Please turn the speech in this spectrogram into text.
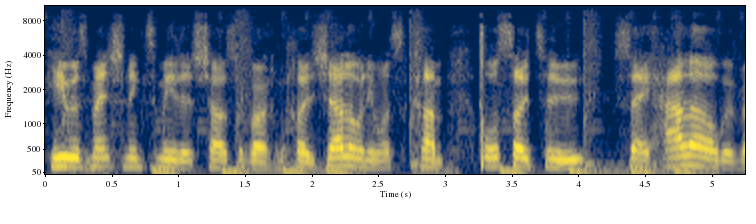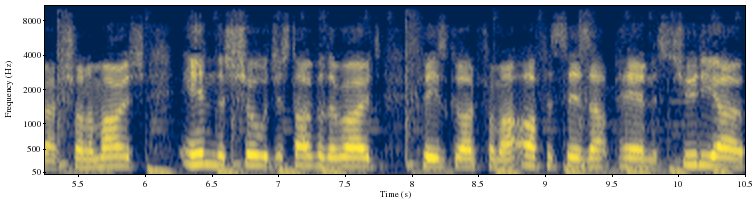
he was mentioning to me that Shabbos Baruch Shalom and he wants to come also to say hello with Rav Shalom Arush in the shul just over the road. Please God, from our offices up here in the studio,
